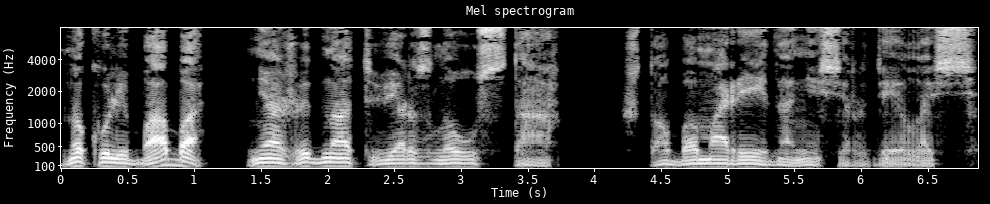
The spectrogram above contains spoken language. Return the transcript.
Но Кулебаба неожиданно отверзла уста, чтобы Марина не сердилась.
